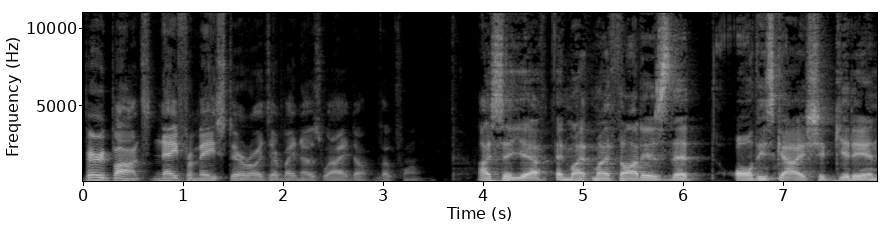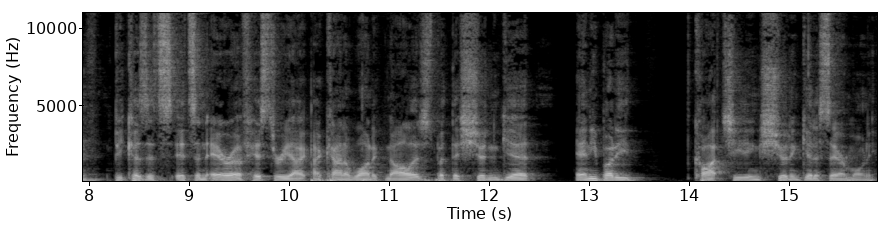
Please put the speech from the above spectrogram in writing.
Barry Bonds, nay for me, steroids. Everybody knows why I don't vote for him. I say yeah, and my my thought is that all these guys should get in because it's it's an era of history I, I kind of want acknowledged, but they shouldn't get anybody caught cheating shouldn't get a ceremony.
